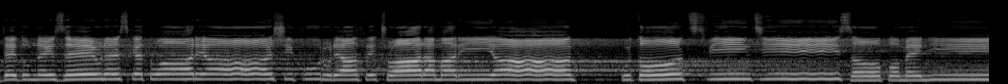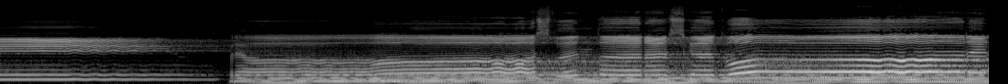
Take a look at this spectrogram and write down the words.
de Dumnezeu născătoarea și pururea Fecioara Maria, cu toți sfinții să o pomenim. Prea sfântă născătoare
